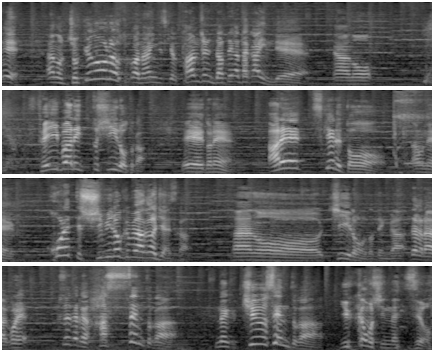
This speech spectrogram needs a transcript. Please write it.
であの除去能力とかないんですけど単純に打点が高いんであのフェイバリットヒーローとか。えっ、ー、とねあれつけるとあのねこれって守備力も上がるじゃないですか。あのー、ヒーローの打点が。だからこれ普通だから8000とかなんか9000とか行くかもしれないんですよ。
